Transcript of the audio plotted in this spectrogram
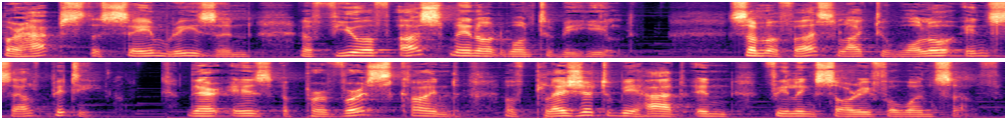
Perhaps the same reason a few of us may not want to be healed. Some of us like to wallow in self pity. There is a perverse kind of pleasure to be had in feeling sorry for oneself.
